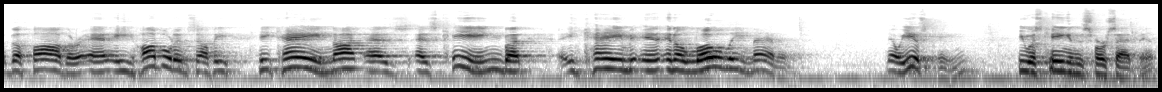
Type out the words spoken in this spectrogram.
the Father, and he humbled himself. He, he came not as, as king, but he came in, in a lowly manner. Now, he is king. He was king in his first advent.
